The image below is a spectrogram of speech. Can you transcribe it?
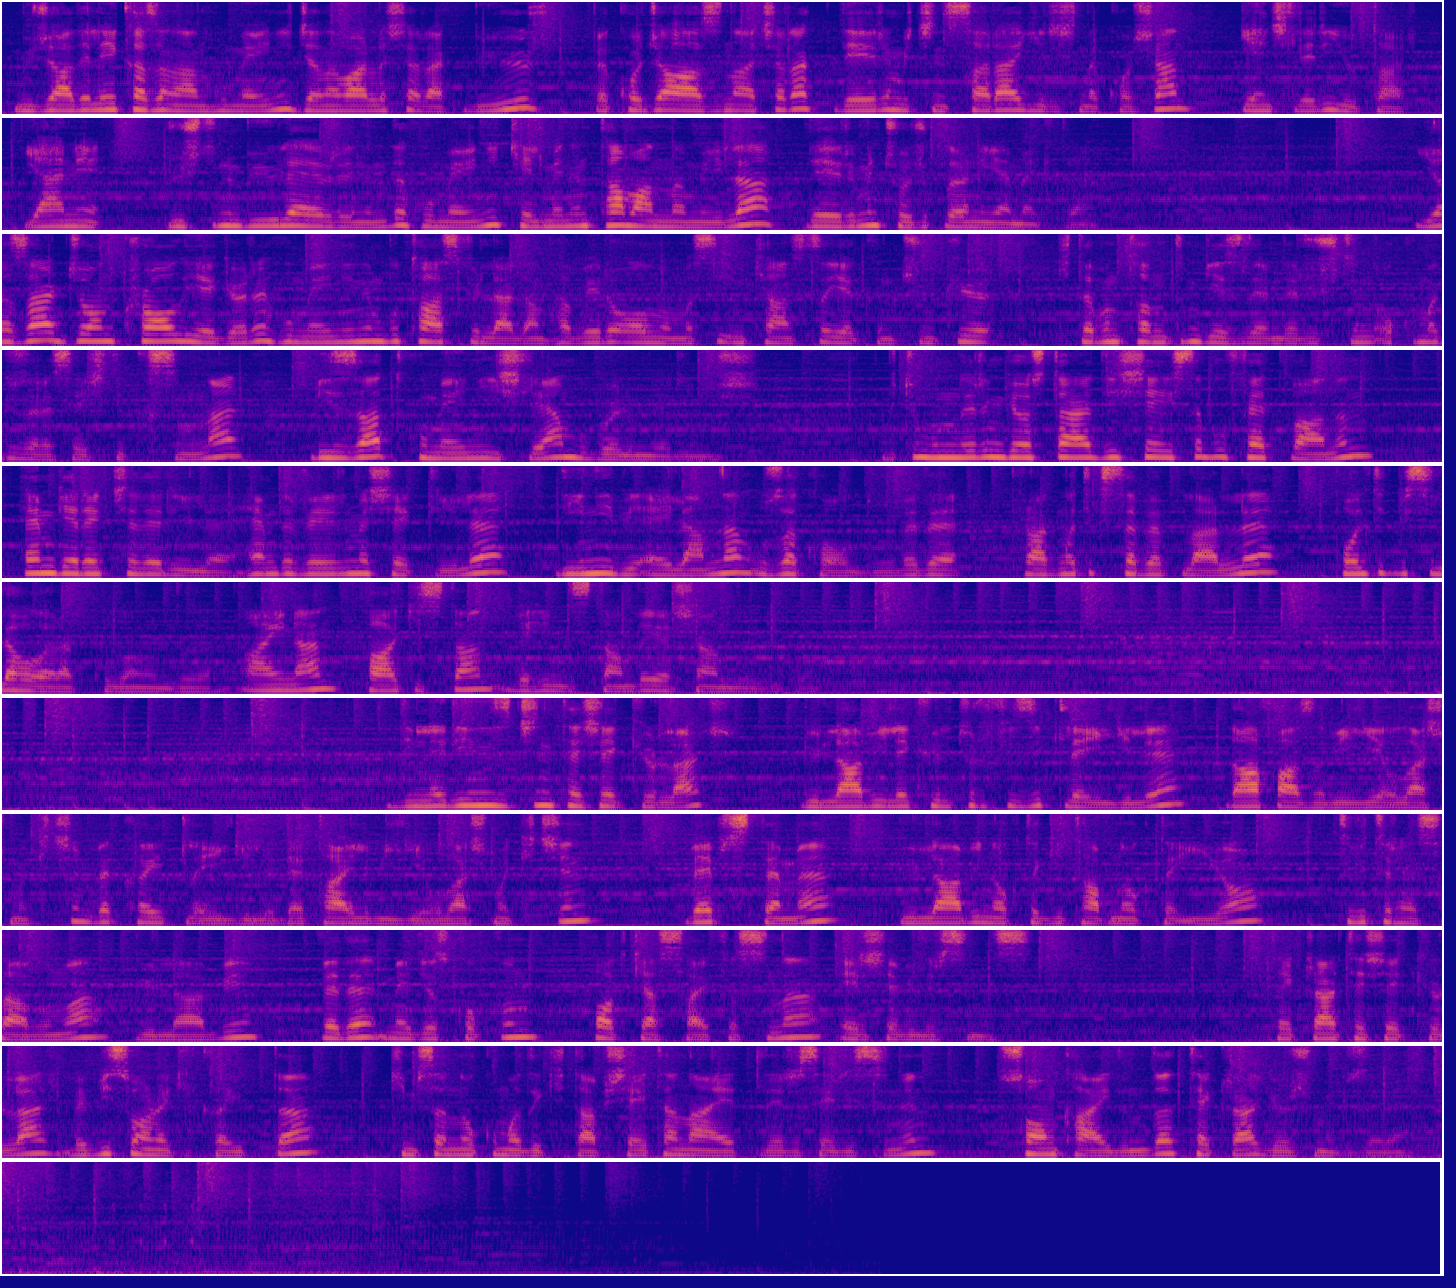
Mücadeleyi kazanan Hümeyni canavarlaşarak büyür ve koca ağzını açarak devrim için saray girişinde koşan gençleri yutar. Yani Rüştü'nün büyülü evreninde Hümeyni kelimenin tam anlamıyla devrimin çocuklarını yemekte. Yazar John Crowley'e göre Hümeyni'nin bu tasvirlerden haberi olmaması imkansıza yakın. Çünkü kitabın tanıtım gezilerinde Rüştü'nün okumak üzere seçtiği kısımlar bizzat Hümeyni işleyen bu bölümleriymiş. Bütün bunların gösterdiği şey ise bu fetvanın hem gerekçeleriyle hem de verilme şekliyle dini bir eylemden uzak olduğu ve de pragmatik sebeplerle politik bir silah olarak kullanıldığı. Aynen Pakistan ve Hindistan'da yaşandığı gibi. Dinlediğiniz için teşekkürler. Güllabi ile kültür fizikle ilgili daha fazla bilgiye ulaşmak için ve kayıtla ilgili detaylı bilgiye ulaşmak için web siteme güllabi.github.io, Twitter hesabıma güllabi ve de Medyaskop'un podcast sayfasına erişebilirsiniz. Tekrar teşekkürler ve bir sonraki kayıtta kimsenin okumadığı kitap Şeytan Ayetleri serisinin son kaydında tekrar görüşmek üzere.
